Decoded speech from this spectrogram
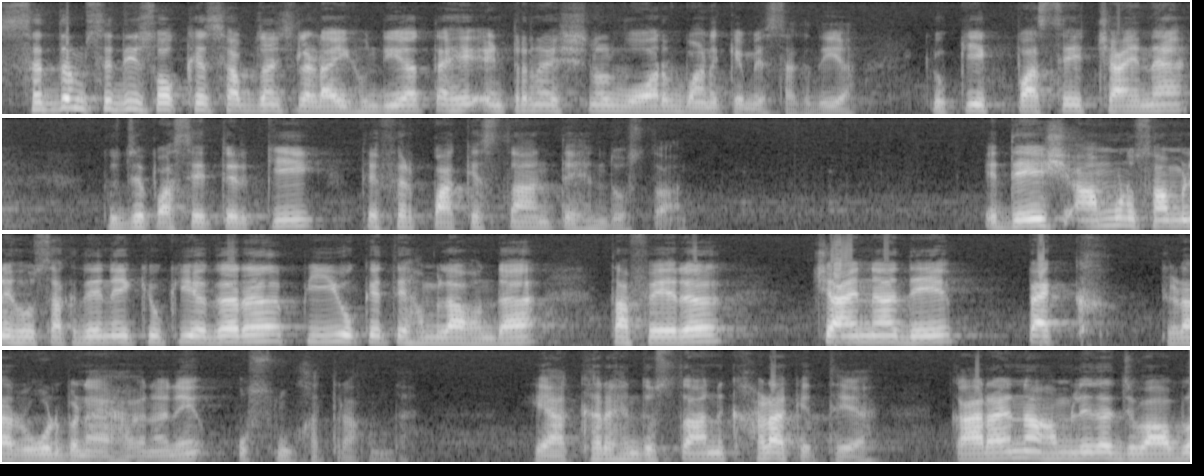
ਸਿੱਧਮ ਸਿੱਧੀ ਸੌਖੇ ਸ਼ਬਦਾਂ 'ਚ ਲੜਾਈ ਹੁੰਦੀ ਹੈ ਤਾਂ ਇਹ ਇੰਟਰਨੈਸ਼ਨਲ ਵਾਰ ਬਣ ਕੇ ਮਿਲ ਸਕਦੀ ਆ ਕਿਉਂਕਿ ਇੱਕ ਪਾਸੇ ਚਾਈਨਾ ਹੈ, ਦੂਜੇ ਪਾਸੇ ਤੁਰਕੀ ਤੇ ਫਿਰ ਪਾਕਿਸਤਾਨ ਤੇ ਹਿੰਦੁਸਤਾਨ ਇਹ ਦੇਸ਼ ਆਮਣ ਸਾਹਮਣੇ ਹੋ ਸਕਦੇ ਨੇ ਕਿਉਂਕਿ ਅਗਰ ਪੀਓਕੇ ਤੇ ਹਮਲਾ ਹੁੰਦਾ ਹੈ, ਤਾਂ ਫਿਰ ਚਾਈਨਾ ਦੇ ਪੈਕ ਜਿਹੜਾ ਰੋਡ ਬਣਾਇਆ ਹੋਇਆ ਇਹਨਾਂ ਨੇ ਉਸ ਨੂੰ ਖਤਰਾ ਹੁੰਦਾ ਹੈ। ਇਹ ਆਖਰ ਹਿੰਦੁਸਤਾਨ ਖੜਾ ਕਿੱਥੇ ਹੈ ਕਾਰਾਇਨਾ ਹਮਲੇ ਦਾ ਜਵਾਬ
